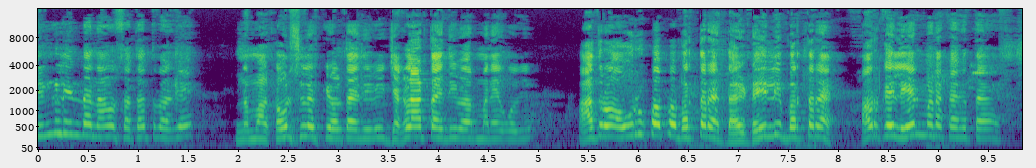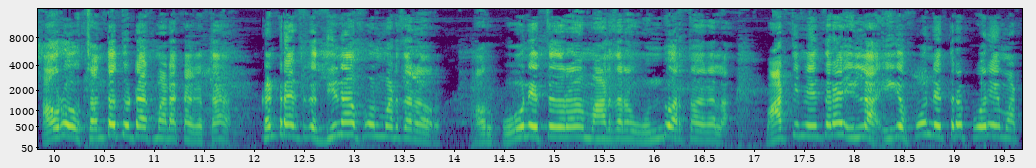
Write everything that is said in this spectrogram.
ತಿಂಗಳಿಂದ ನಾವು ಸತತವಾಗಿ ನಮ್ಮ ಕೌನ್ಸಿಲರ್ ಕೇಳ್ತಾ ಇದ್ದೀವಿ ಜಗಳಾಡ್ತಾ ಇದ್ದೀವಿ ಅವ್ರ ಮನೆಗೆ ಹೋಗಿ. ಆದರೂ ಅವರು ಪಾಪ ಬರ್ತಾರೆ ಡೈಲಿ ಬರ್ತಾರೆ. ಅವ್ರ ಕೈಲಿ ಏನು ಮಾಡೋಕ್ಕಾಗತ್ತೆ? ಅವರು ಸ್ವಂತ ದುಡ್ಡು ಹಾಕಿ ಮಾಡೋಕ್ಕಾಗತ್ತಾ? ಕಂಟ್ರಾಕ್ಟ್ಗೆ ದಿನ ಫೋನ್ ಮಾಡ್ತಾರೆ ಅವರು. ಅವ್ರು ಫೋನ್ ಎತ್ತಿದಾರೋ ಮಾಡಿದಾರ ಒಂದು ಅರ್ಥ ಆಗಲ್ಲ. ಮಾಡ್ತೀವಿ ಅಂತಾರೆ ಇಲ್ಲ. ಈಗ ಫೋನ್ ಎತ್ತರ ಫೋನೇ ಮಾಡಿ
